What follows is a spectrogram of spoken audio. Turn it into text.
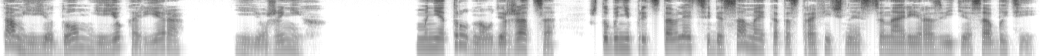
Там ее дом, ее карьера, ее жених. Мне трудно удержаться, чтобы не представлять себе самые катастрофичные сценарии развития событий.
